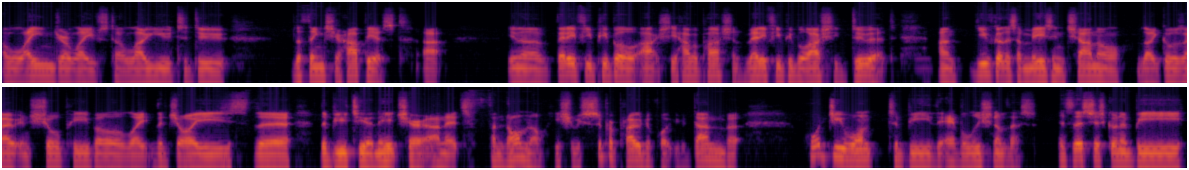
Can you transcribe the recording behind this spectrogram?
aligned your lives to allow you to do the things you're happiest at. You know, very few people actually have a passion. Very few people actually do it. And you've got this amazing channel that goes out and show people like the joys, the the beauty of nature, and it's phenomenal. You should be super proud of what you've done. But what do you want to be the evolution of this? Is this just going to be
